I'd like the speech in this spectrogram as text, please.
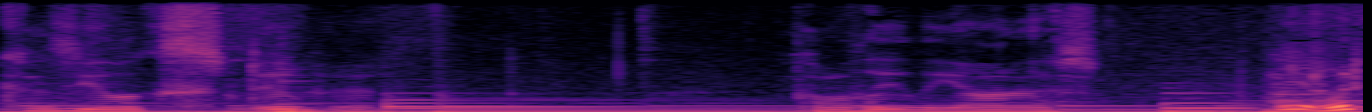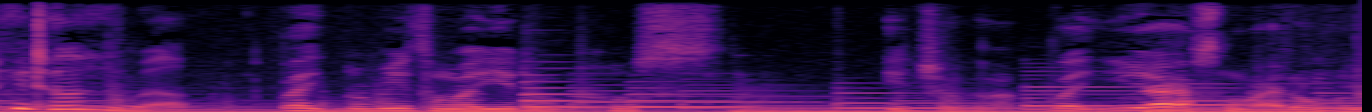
Because you look stupid. Completely honest. Wait, what are you talking about? Like, the reason why you don't post each other. Like, you're asking why don't we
